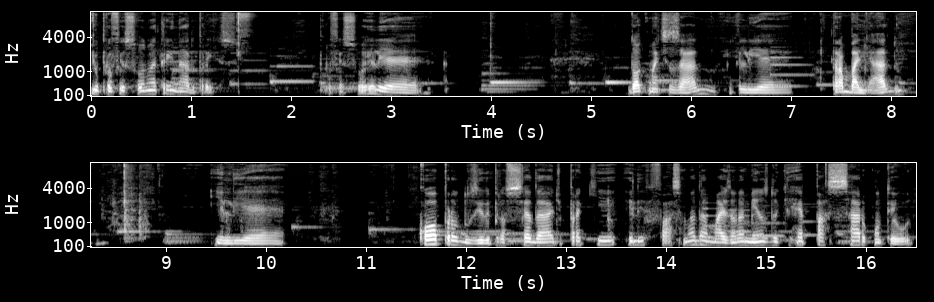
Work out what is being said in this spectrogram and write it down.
E o professor não é treinado para isso. O professor ele é dogmatizado, ele é trabalhado, ele é coproduzido pela sociedade para que ele faça nada mais, nada menos do que repassar o conteúdo.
